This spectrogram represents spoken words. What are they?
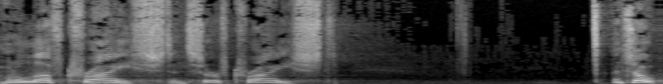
I'm going to love Christ and serve Christ. And so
